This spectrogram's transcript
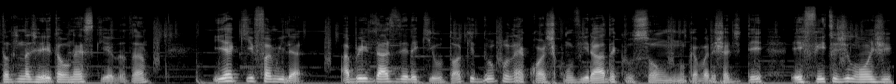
tanto na direita ou na esquerda, tá? E aqui, família, Habilidades dele aqui, o toque duplo, né? Corte com virada, que o som nunca vai deixar de ter. Efeitos de longe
